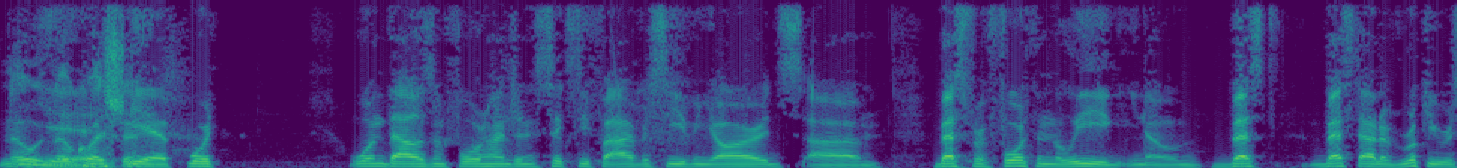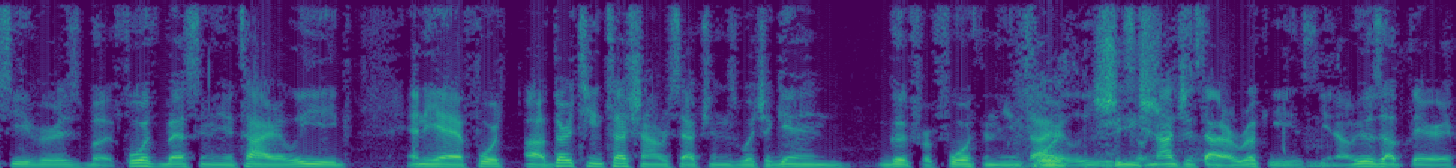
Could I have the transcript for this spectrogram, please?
no, no question. Yeah, four, 1,465 receiving yards. Um, best for fourth in the league. You know, best best out of rookie receivers, but fourth best in the entire league. And he had four, uh, 13 touchdown receptions, which again, good for fourth in the entire Fourth. league. Sheesh. So not just out of rookies. You know, he was up there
